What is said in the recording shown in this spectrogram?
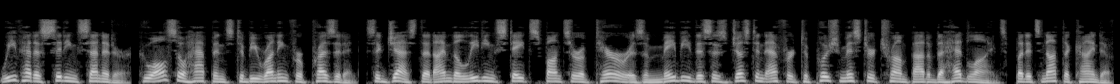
We've had a sitting senator, who also happens to be running for president, suggest that I'm the leading state sponsor of terrorism. Maybe this is just an effort to push Mr. Trump out of the headlines, but it's not the kind of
